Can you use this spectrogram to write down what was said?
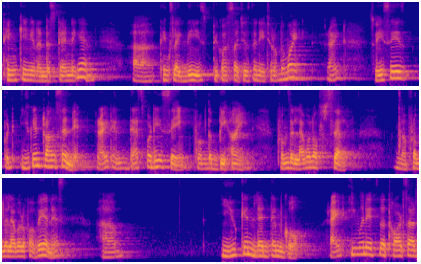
thinking and understanding and uh, things like these because such is the nature of the mind, right? So he says, but you can transcend it, right? And that's what he's saying from the behind, from the level of self, uh, from the level of awareness um, you can let them go right? Even if the thoughts are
